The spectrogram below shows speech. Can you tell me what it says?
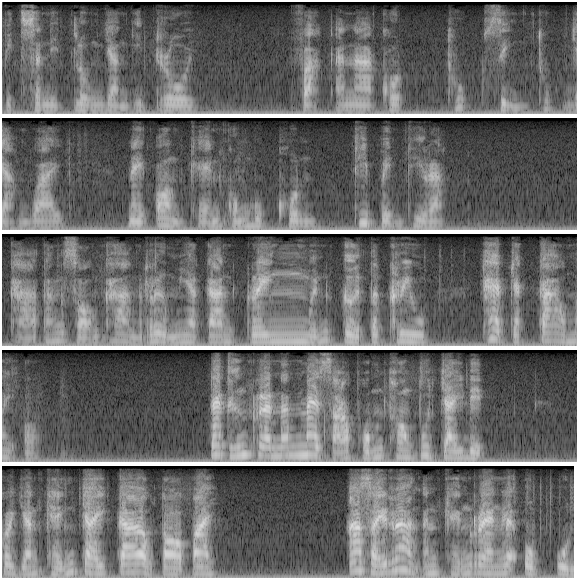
ปิดสนิทลงอย่างอิดโรย ฝากอนาคตทุกสิ่งทุกอย่างไว้ ในอ้อมแขนของบุคคลที่เป็นที่รัก ขาทั้งสองข้างเริ่มมีอาการเกรงเหมือนเกิดตะคริว แทบจะก้าวไม่ออก แต่ถึงกระนั้นแม่สาวผมทองผู้ใจเด็ด ก็ยังแข็งใจก้าวต่อไป อาศัยร่างอันแข็งแรงและอบอุ่น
